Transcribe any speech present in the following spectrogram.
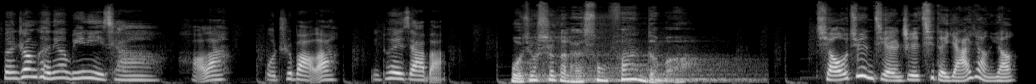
反正肯定比你强。好了，我吃饱了，你退下吧。我就是个来送饭的嘛。”乔俊简直气得牙痒痒，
